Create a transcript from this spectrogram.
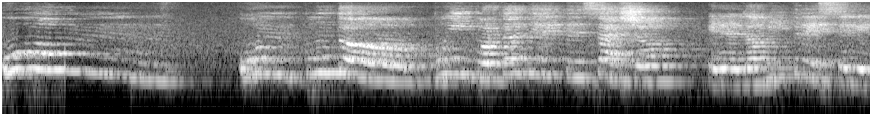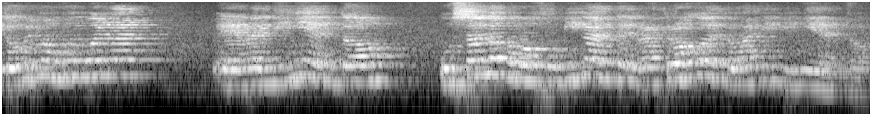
hubo un, un punto muy importante de este ensayo en el 2013 que tuvimos muy buen eh, rendimiento usando como fumigante el rastrojo de tomate y pimiento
